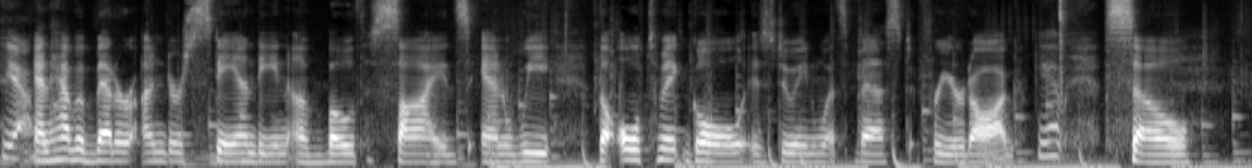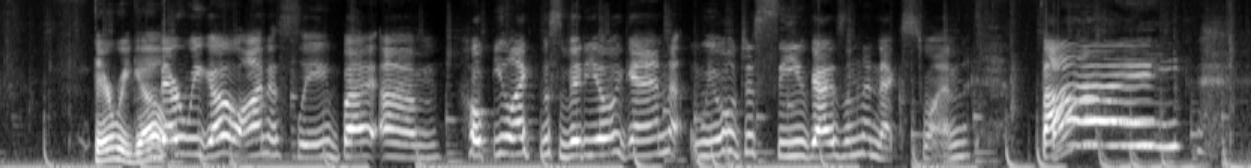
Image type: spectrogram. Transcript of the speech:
Yeah. and have a better understanding of both sides. And we the ultimate goal is doing what's best for your dog. Yep. So there we go. There we go, honestly. But um, hope you like this video again. We will just see you guys in the next one. Bye.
